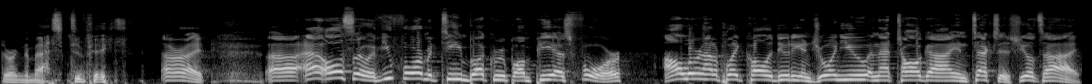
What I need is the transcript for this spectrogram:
during the mask debate. All right. Uh, also, if you form a Team Buck group on PS4, I'll learn how to play Call of Duty and join you and that tall guy in Texas, Shields High.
